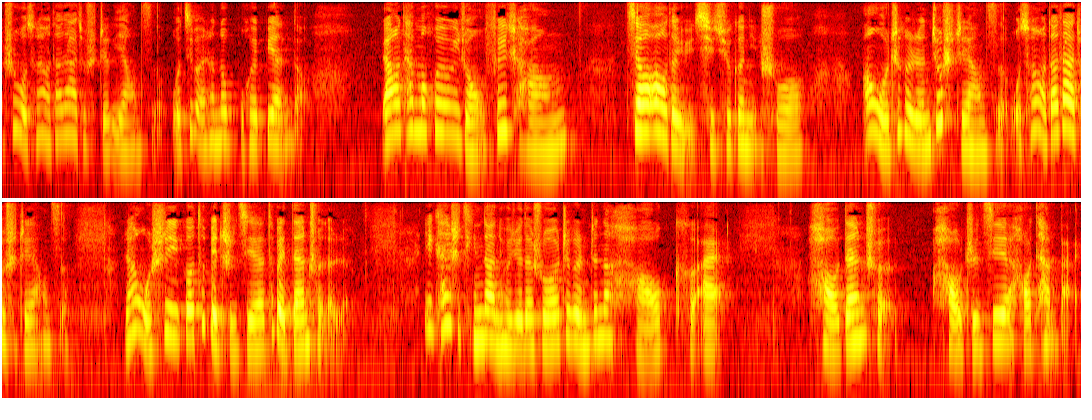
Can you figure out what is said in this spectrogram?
说我从小到大就是这个样子，我基本上都不会变的。然后他们会用一种非常骄傲的语气去跟你说：“啊，我这个人就是这样子，我从小到大就是这样子。”然后我是一个特别直接、特别单纯的人。一开始听到你会觉得说这个人真的好可爱、好单纯、好直接、好坦白。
